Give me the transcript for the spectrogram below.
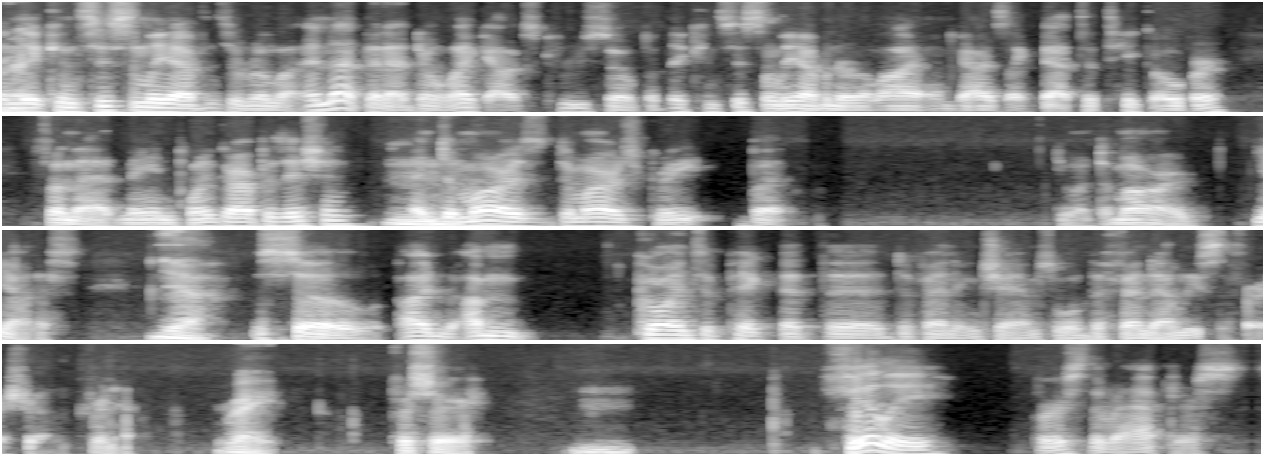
And they're consistently having to rely and not that I don't like Alex Caruso, but they're consistently having to rely on guys like that to take over from that main point guard position. And Mhm. DeMar is DeMar is great, but you want DeMar Giannis. Yeah. So I, I'm going to pick that the defending champs will defend at least the first round for now, Right. for sure. Mm. Philly versus the Raptors.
